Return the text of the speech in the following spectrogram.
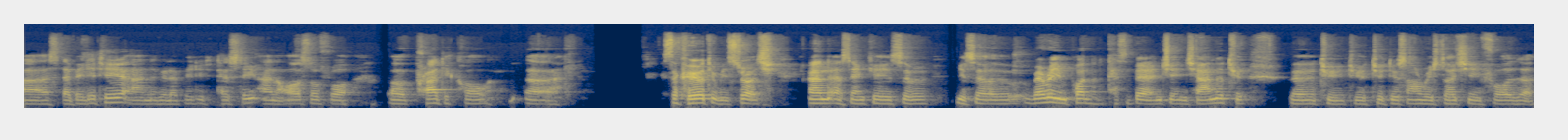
uh, stability and availability testing, and also for uh, practical uh, security research. And I think it's a, it's a very important test bench in China to, uh, to, to, to do some research for the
